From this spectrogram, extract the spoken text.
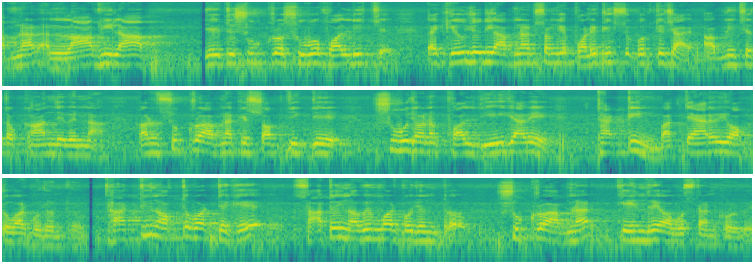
আপনার লাভই লাভ। যেহেতু শুক্র শুভ ফল দিচ্ছে, তাই কেউ যদি আপনার সঙ্গে পলিটিক্স করতে চায়, আপনি সেসব কান দেবেন না। কারণ শুক্র আপনাকে সব দিক দিয়ে শুভজনক ফল দিয়েই যাবে থার্টিন বা তেরোই অক্টোবর পর্যন্ত। থার্টিন অক্টোবর থেকে সাতই নভেম্বর পর্যন্ত শুক্র আপনার কেন্দ্রে অবস্থান করবে।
